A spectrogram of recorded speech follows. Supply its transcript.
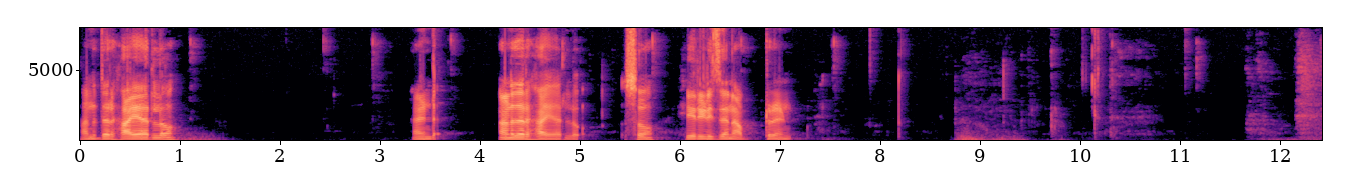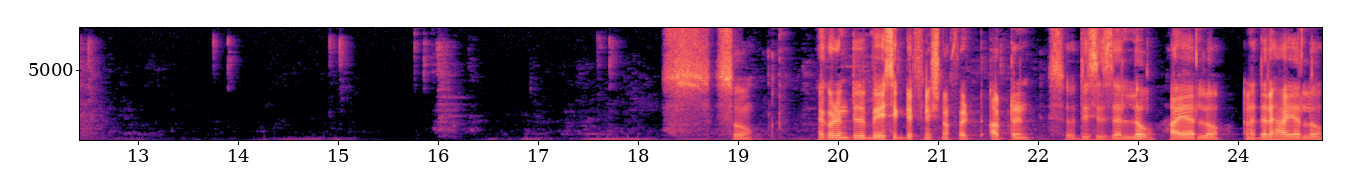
another higher low and another higher low. So here it is an uptrend so according to the basic definition of an uptrend so this is a low higher low another higher low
